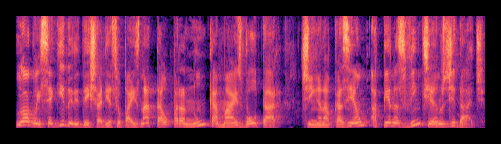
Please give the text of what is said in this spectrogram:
Logo em seguida, ele deixaria seu país natal para nunca mais voltar tinha, na ocasião, apenas 20 anos de idade.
